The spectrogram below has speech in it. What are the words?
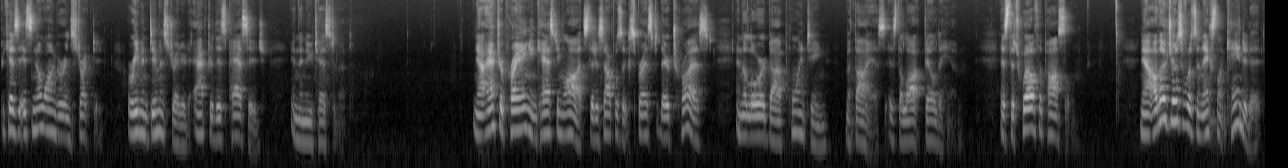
because it's no longer instructed or even demonstrated after this passage in the New Testament. Now, after praying and casting lots, the disciples expressed their trust in the Lord by appointing Matthias as the lot fell to him, as the twelfth apostle. Now, although Joseph was an excellent candidate,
